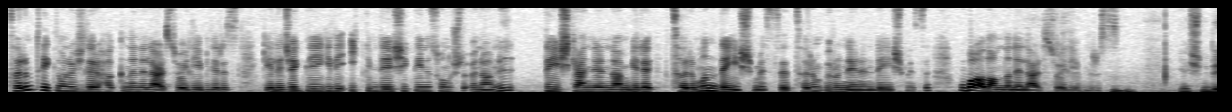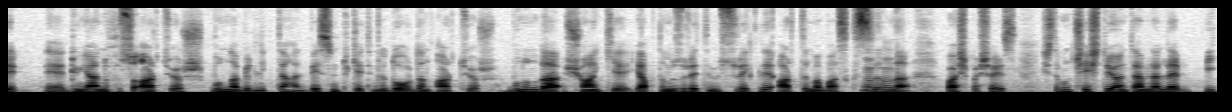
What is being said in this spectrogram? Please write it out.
Tarım teknolojileri hakkında neler söyleyebiliriz? Gelecekle ilgili iklim değişikliğinin sonuçta önemli değişkenlerinden biri tarımın değişmesi, tarım ürünlerinin değişmesi. Bu bağlamda neler söyleyebiliriz? Ya şimdi e, dünya nüfusu artıyor. Bununla birlikte hani besin tüketimi de doğrudan artıyor. Bunun da şu anki yaptığımız üretimi sürekli arttırma baskısında baş başayız. İşte bunu çeşitli yöntemlerle bir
